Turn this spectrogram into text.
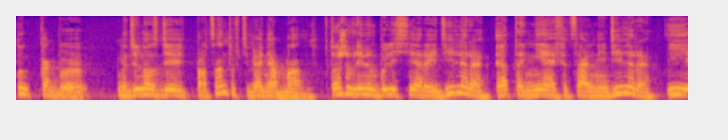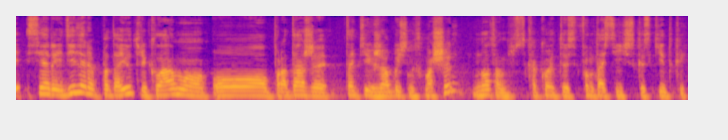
ну, как бы на 99% тебя не обманут. В то же время были серые дилеры. Это неофициальные дилеры. И серые дилеры подают рекламу о продаже таких же обычных машин, но там с какой-то фантастической скидкой.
